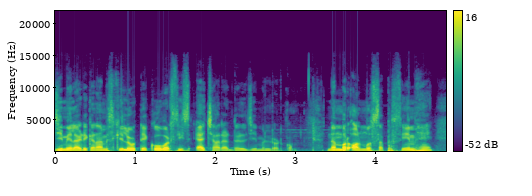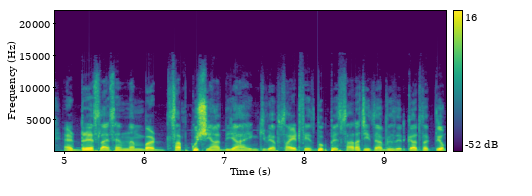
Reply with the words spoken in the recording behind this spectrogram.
जी मेल आई डी का नाम Skilotech overseas H R at the rate Gmail dot com number almost सब सेम है। एड्रेस लाइसेंस नंबर सब कुछ यहाँ दिया है। इनकी वेबसाइट फेसबुक पे सारा चीज़ें आप विज़िट कर सकते हो।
